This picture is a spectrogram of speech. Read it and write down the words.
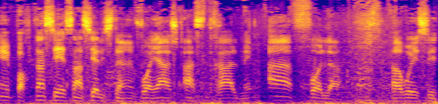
important, c'est essentiel. C'est un voyage astral, mais affolant. Ah oui, c'est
